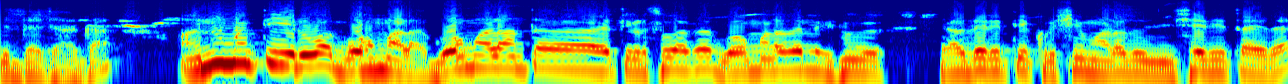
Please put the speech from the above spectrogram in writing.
ಬಿದ್ದ ಜಾಗ. ಅನುಮತಿ ಇರುವ ಗೋಮಾಳ. ಗೋಮಾಳ ಅಂತ ತಿಳಿಸುವಾಗ ಗೋಮಾಳದಲ್ಲಿ ಯಾವುದೇ ರೀತಿ ಕೃಷಿ ಮಾಡೋದು ನಿಷೇಧಿತ ಇದೆ.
